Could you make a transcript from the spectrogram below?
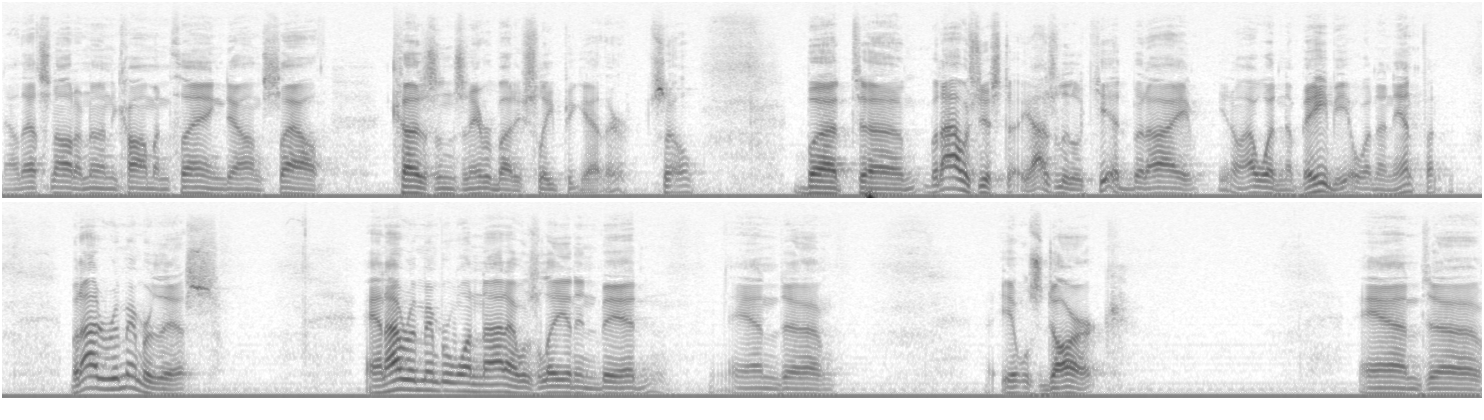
Now that's not an uncommon thing down south. Cousins and everybody sleep together. So, but uh, but I was just I was a little kid, but I you know I wasn't a baby, I wasn't an infant. But I remember this. And I remember one night I was laying in bed and uh, it was dark. And uh,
